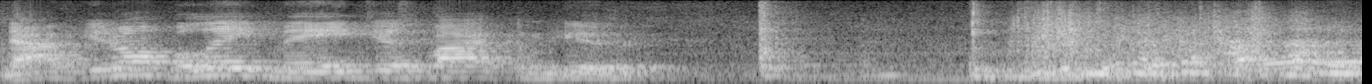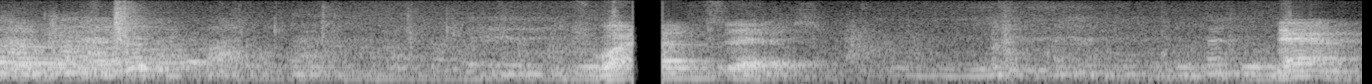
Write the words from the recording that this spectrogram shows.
Now, if you don't believe me, just buy a computer. That's what it says. Now,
